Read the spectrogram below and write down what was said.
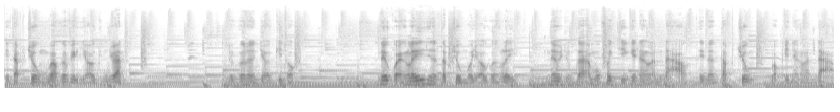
thì tập trung vào cái việc giỏi kinh doanh. Đừng có nên giỏi kỹ thuật. Nếu quản lý thì nên tập trung vào giỏi quản lý. Nếu chúng ta muốn phát triển kỹ năng lãnh đạo thì nên tập trung vào kỹ năng lãnh đạo.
